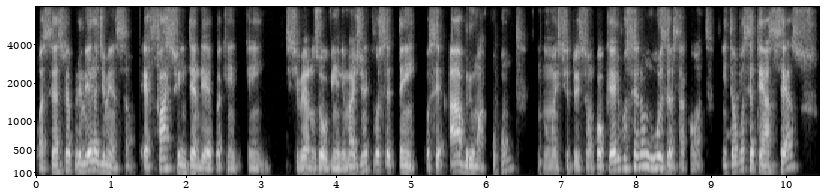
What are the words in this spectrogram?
O acesso é a primeira dimensão. É fácil entender para quem, quem estiver nos ouvindo. Imagina que você tem, você abre uma conta numa instituição qualquer e você não usa essa conta. Então você tem acesso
